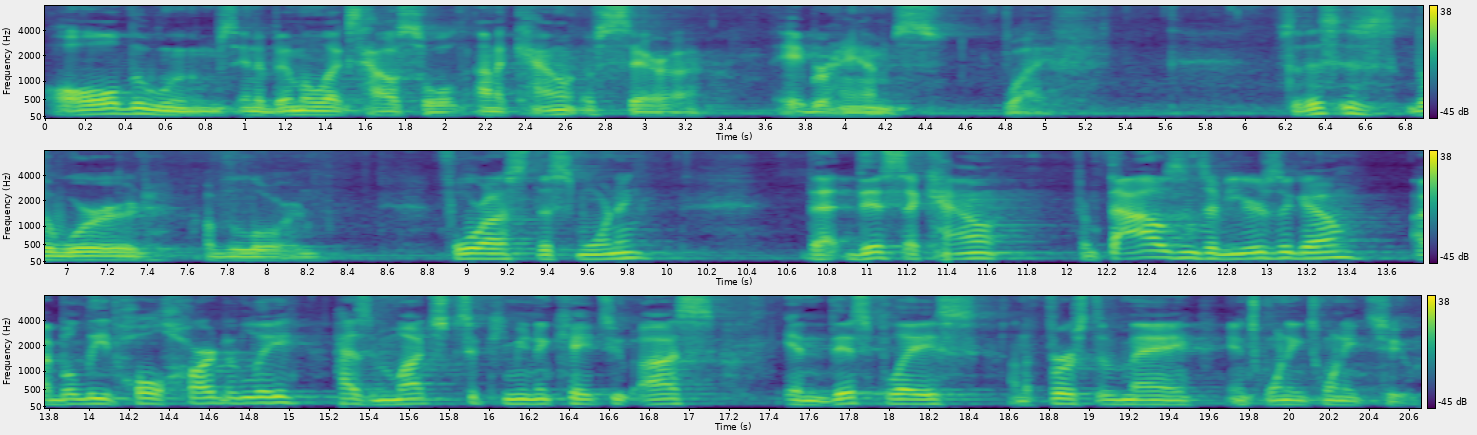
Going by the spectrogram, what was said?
all the wombs in Abimelech's household on account of Sarah, Abraham's wife. So, this is the word of the Lord for us this morning that this account from thousands of years ago, I believe wholeheartedly, has much to communicate to us in this place on the 1st of May in 2022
